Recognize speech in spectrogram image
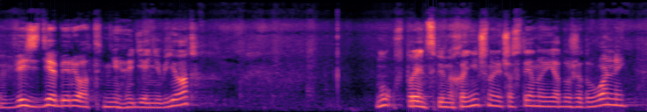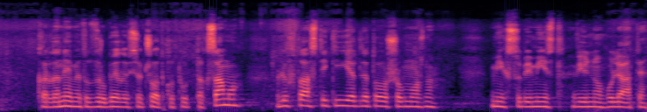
Везде берет, нигде не б'є. Ну, в принципі, механічною частиною я дуже довольний. Кардани ми тут зробили все чітко. Тут так само люфта стільки є для того, щоб можна міг собі міст вільно гуляти.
